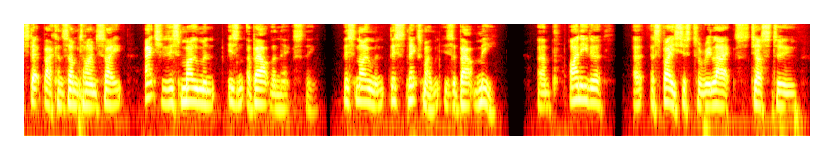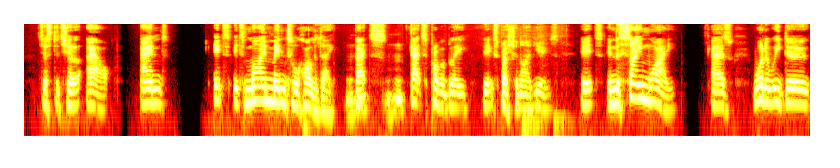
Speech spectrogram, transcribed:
step back and sometimes say, actually, this moment isn't about the next thing. This moment, this next moment is about me. Um, I need a, a a space just to relax, just to just to chill out, and it's it's my mental holiday. That's mhm. that's probably the expression I'd use. It's in the same way as what do we do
